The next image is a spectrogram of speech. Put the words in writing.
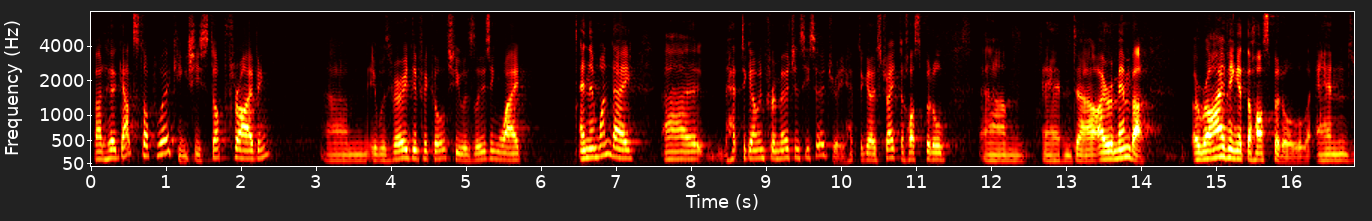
But her gut stopped working. She stopped thriving. Um, it was very difficult. She was losing weight. And then one day, uh, had to go in for emergency surgery, had to go straight to hospital. Um, and uh, I remember arriving at the hospital, and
